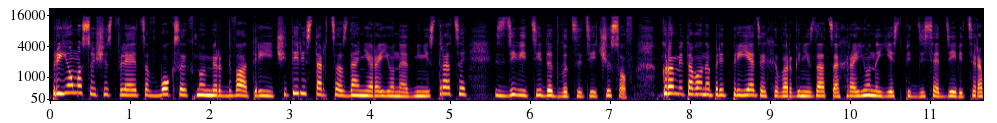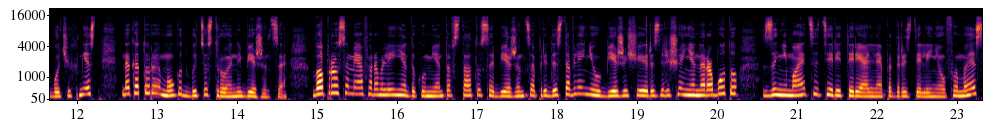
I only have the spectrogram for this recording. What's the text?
Прием осуществляется в боксах номер 2, 3 и 4 с торца здания районной администрации с 9 до 20 часов. Кроме того, на предприятиях и в организациях района есть 59 рабочих мест, на которые могут быть устроены беженцы. Вопросами оформления документов статуса беженца, предоставления убежища, и разрешение на работу занимается территориальное подразделение УФМС,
